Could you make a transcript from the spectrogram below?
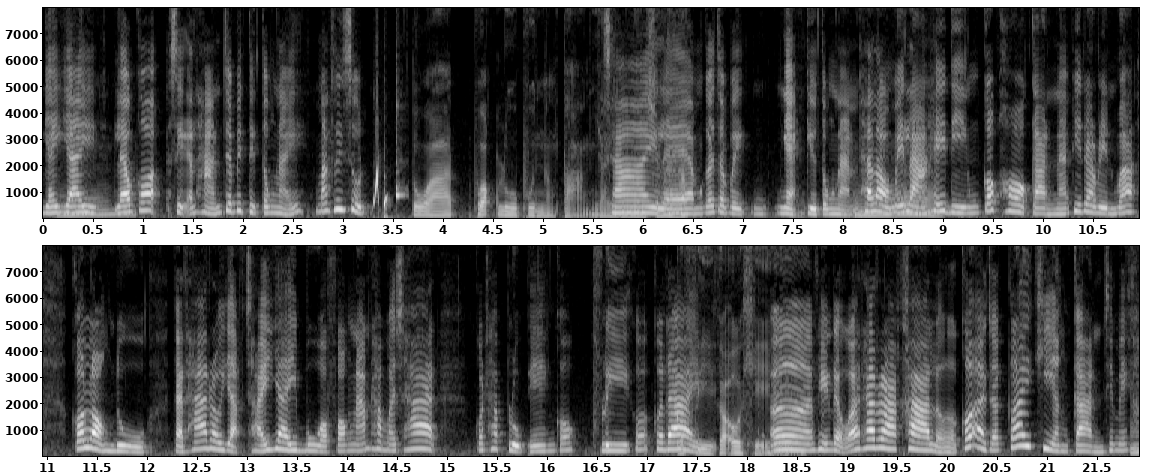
ใยอืมๆแล้วก็เศษอาหารจะไปติดตรงไหนมากที่สุด ตัวพวกรูพุนต่างๆใหญ่ใช่ไหมแล้วครับมันก็จะไปแงกอยู่ตรงนั้นอ๋อถ้าเราไม่ล้างให้ดีมันก็พอกันนะพี่ดารินว่าก็ลองดู แต่ถ้าเราอยากใช้ใยบัวฟองน้ำธรรมชาติ ก็ถ้าปลูกเองก็ฟรีก็ก็ได้ก็ฟรีก็โอเคเออเพียงแต่ว่าถ้าราคาเหรอก็อาจจะใกล้เคียงกันใช่ไหมค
